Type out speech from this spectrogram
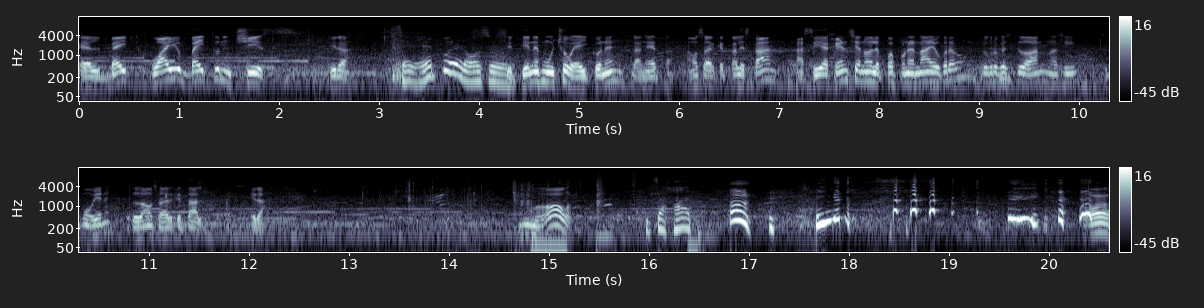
el bake, Wagyu Bacon en cheese. Mira, Se ve poderoso. si tienes mucho bacon, eh, la neta. Vamos a ver qué tal está. Así de agencia no le puede poner nada, yo creo. Yo creo que sí te lo dan así, así como viene. Entonces vamos a ver qué tal. Mira. Wow. It's a hat. Venga, Oh,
